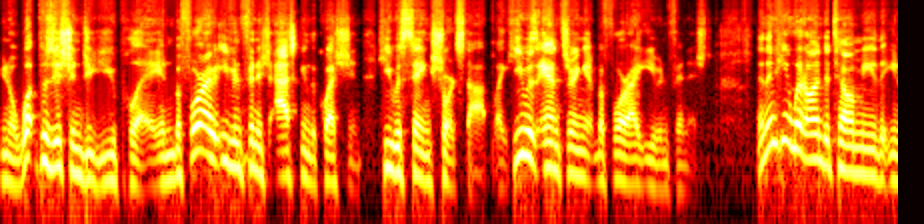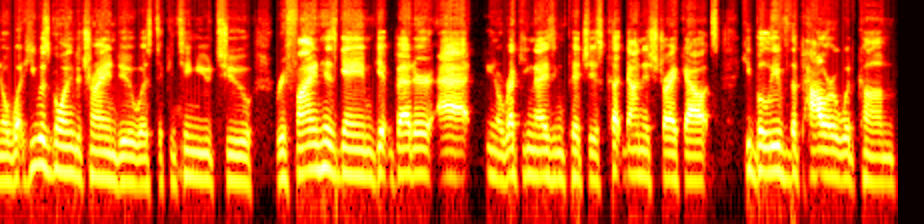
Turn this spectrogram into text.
You know, what position do you play? And before I even finished asking the question, he was saying shortstop. Like he was answering it before I even finished. And then he went on to tell me that, you know, what he was going to try and do was to continue to refine his game, get better at, you know, recognizing pitches, cut down his strikeouts. He believed the power would come.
